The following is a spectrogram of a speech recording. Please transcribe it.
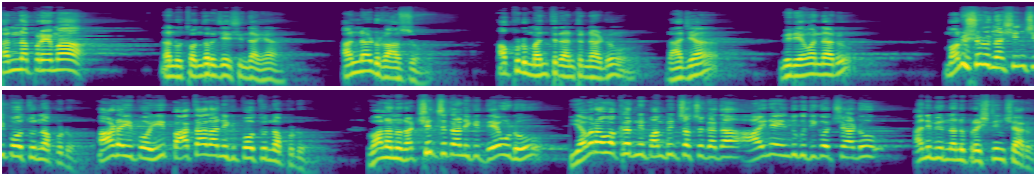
కన్న ప్రేమ నన్ను తొందర చేసిందయ్యా అన్నాడు రాజు. అప్పుడు మంత్రి అంటున్నాడు రాజా మీరేమన్నారు? మనుషులు నశించిపోతున్నప్పుడు పాడైపోయి పాతాళానికి పోతున్నప్పుడు వాళ్ళను రక్షించడానికి దేవుడు ఎవరో ఒకరిని పంపించవచ్చు కదా ఆయనే ఎందుకు దిగొచ్చాడు అని మీరు నన్ను ప్రశ్నించారు.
